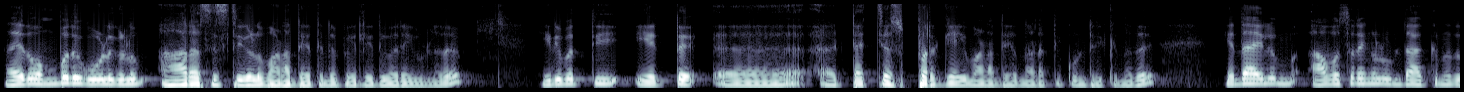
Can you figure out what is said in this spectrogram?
അതായത് ഒമ്പത് ഗോളുകളും ആറ് അസിസ്റ്റുകളുമാണ് അദ്ദേഹത്തിന്റെ പേരിൽ ഇതുവരെയുള്ളത്. ഇരുപത്തി എട്ട് ടച്ചസ് പെർ ഗെയിമാണ് അദ്ദേഹം നടത്തിക്കൊണ്ടിരിക്കുന്നത്. എന്തായാലും അവസരങ്ങൾ ഉണ്ടാക്കുന്നത്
